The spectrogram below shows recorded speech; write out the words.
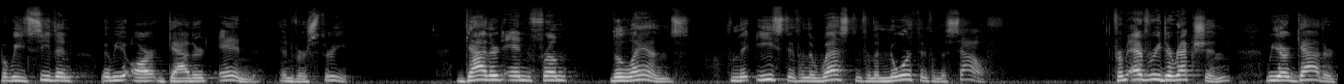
but we see then that we are gathered in, in verse 3. Gathered in from the lands, from the east and from the west and from the north and from the south. From every direction, we are gathered.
